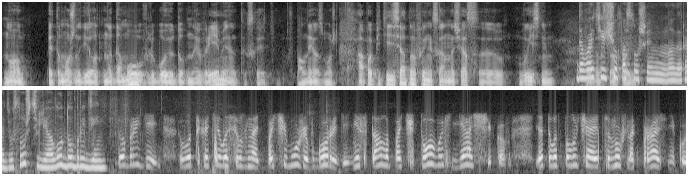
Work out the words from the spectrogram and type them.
Но это можно делать на дому в любое удобное время, так сказать, вполне возможно. А по 50-му, Феникс Анна, сейчас э, выясним, Давайте еще послушаем радиослушателей. Алло, добрый день. Добрый день. Вот хотелось узнать, почему же в городе не стало почтовых ящиков? Это вот получается, нужно к празднику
